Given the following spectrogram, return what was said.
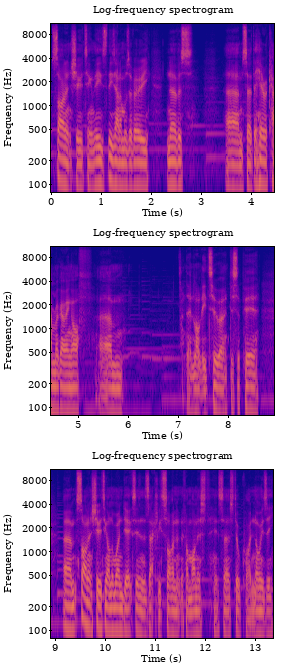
silent shooting these these animals are very nervous um, so if they hear a camera going off um, they're likely to uh, disappear Um, silent shooting on the 1DX isn't exactly silent, if I'm honest. It's uh, still quite noisy.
